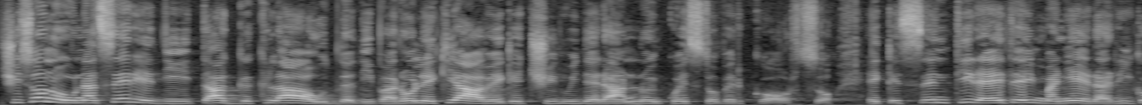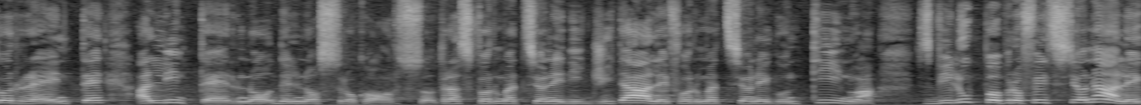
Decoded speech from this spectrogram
Ci sono una serie di tag cloud, di parole chiave che ci guideranno in questo percorso e che sentirete in maniera ricorrente all'interno del nostro corso. Trasformazione digitale, formazione continua, sviluppo professionale,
